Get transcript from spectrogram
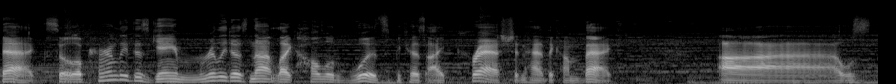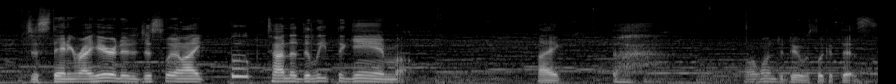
back. So apparently this game really does not like Hallowed Woods because I crashed and had to come back. Uh, I was just standing right here and it just like, boop, time to delete the game. Like, all I wanted to do was look at this.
